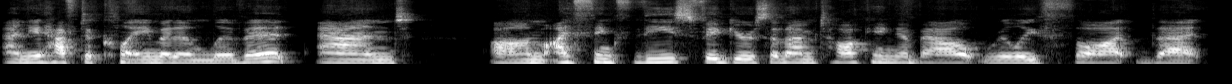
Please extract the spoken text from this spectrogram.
and you have to claim it and live it. And um, I think these figures that I'm talking about really thought that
